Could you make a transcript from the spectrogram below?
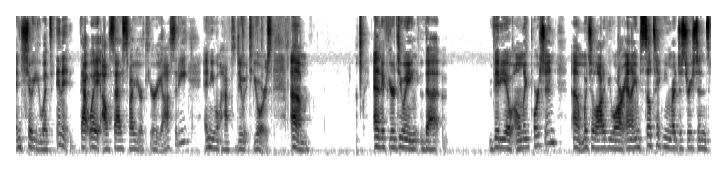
and show you what's in it. That way I'll satisfy your curiosity and you won't have to do it to yours. Um, and if you're doing the video only portion, um, which a lot of you are. And I'm still taking registrations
